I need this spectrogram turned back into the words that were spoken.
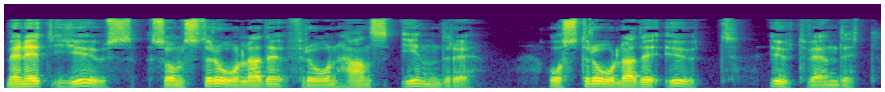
men ett ljus som strålade från hans inre och strålade ut utvändigt.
